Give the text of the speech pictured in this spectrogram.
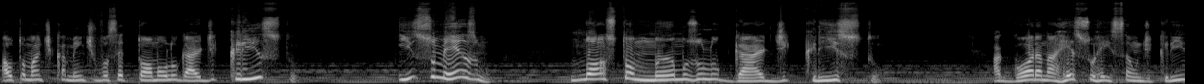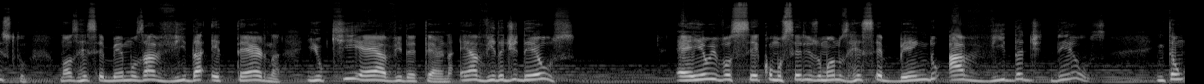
automaticamente você toma o lugar de Cristo. Isso mesmo. Nós tomamos o lugar de Cristo. Agora, na ressurreição de Cristo, nós recebemos a vida eterna. E o que é a vida eterna? É a vida de Deus. É eu e você, como seres humanos, recebendo a vida de Deus. Então,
